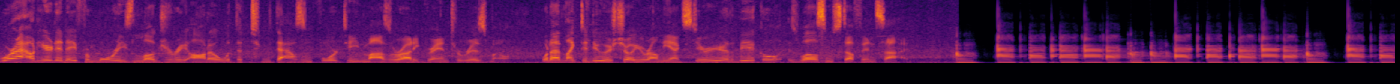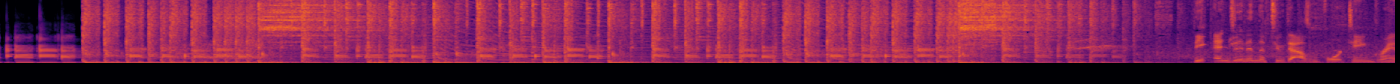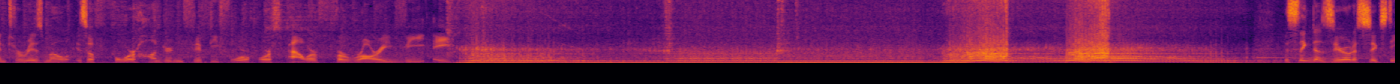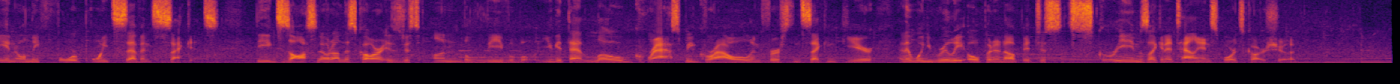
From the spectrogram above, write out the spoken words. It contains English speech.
We're out here today for Morrie's Luxury Auto with the 2014 Maserati Gran Turismo. What I'd like to do is show you around the exterior of the vehicle as well as some stuff inside. The engine in the 2014 Gran Turismo is a 454 horsepower Ferrari V8. This thing does 0 to 60 in only 4.7 seconds. The exhaust note on this car is just unbelievable. You get that low, graspy growl in first and second gear, and then when you really open it up, it just screams like an Italian sports car should.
